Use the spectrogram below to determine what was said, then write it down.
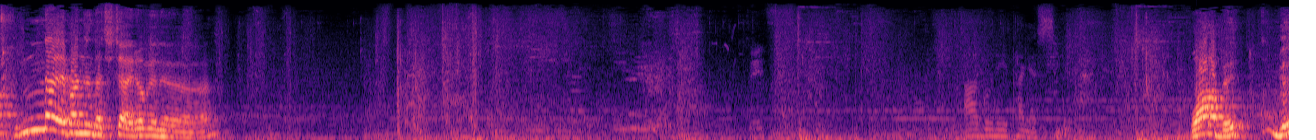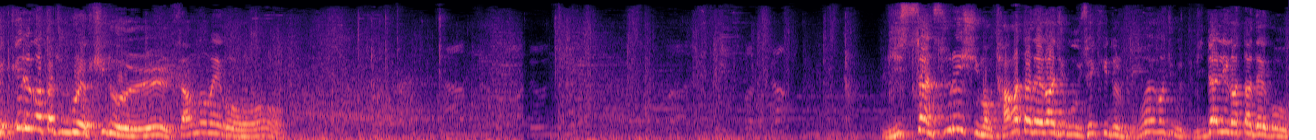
존나 열받는다 진짜 이러면은 당했습니다. 와, 몇, 몇 개를 갖다 준 거야, 키를. 집어쳐 리산, 쓰레쉬 막 다 갖다 대가지고, 이 새끼들 뭐 해가지고, 미달리 갖다 대고.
